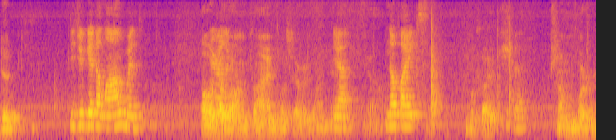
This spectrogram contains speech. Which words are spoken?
Did, Did you get along with oh, Your got other- along fine with everyone. Yeah. Yeah, no fights? no fights. Good. Some were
